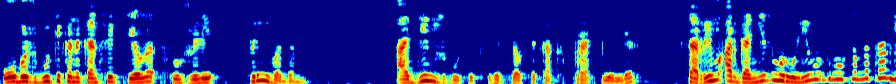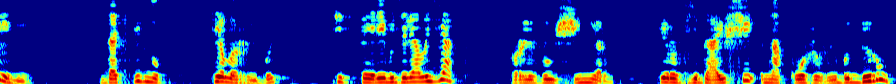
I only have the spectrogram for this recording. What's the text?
Оба жгутика на конце тела служили приводом. Один жгутик вертелся как пропеллер, вторым организм рулил в нужном направлении. Достигнув тела рыбы, фистерия выделяла яд, парализующий нерв и разъедающий на коже рыбы дыру.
